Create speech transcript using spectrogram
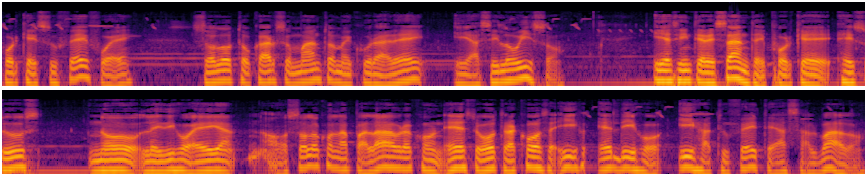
porque su fe fue, solo tocar su manto me curaré, y así lo hizo. Y es interesante porque Jesús no le dijo a ella, no, solo con la palabra, con esto, otra cosa. Y él dijo, hija, tu fe te ha salvado.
